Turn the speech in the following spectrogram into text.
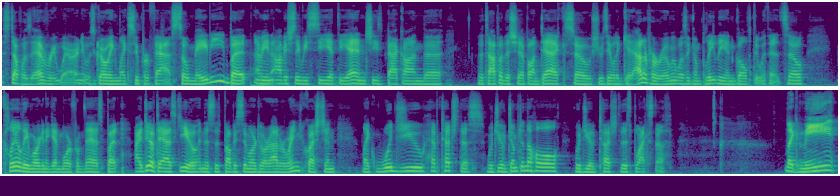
stuff was everywhere, and it was growing like super fast. So maybe, but I mean, obviously we see at the end she's back on the the top of the ship on deck, so she was able to get out of her room. It wasn't completely engulfed with it. So clearly we're going to get more from this. But I do have to ask you, and this is probably similar to our outer range question. Like, would you have touched this? Would you have jumped in the hole? Would you have touched this black stuff? Like me,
